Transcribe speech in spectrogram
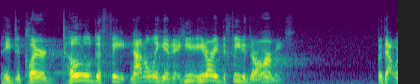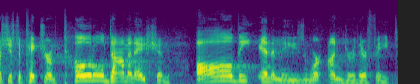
And he declared total defeat. Not only had he, he'd already defeated their armies, but that was just a picture of total domination. All the enemies were under their feet.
